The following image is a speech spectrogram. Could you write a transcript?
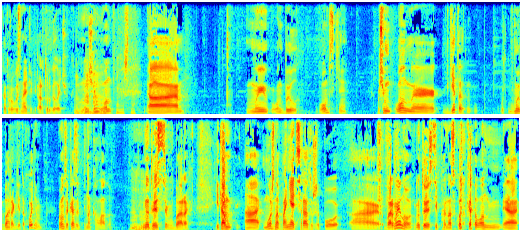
которого вы знаете, Артур Галайчук, mm-hmm. он, конечно. А, мы, он был в Омске. В общем, он э, где-то, вот в мой бар где-то ходим, он заказывает пиноколаду. Ну, то есть в барах. И там а, можно понять сразу же по а, бармену, ну, то есть, типа, насколько он а,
